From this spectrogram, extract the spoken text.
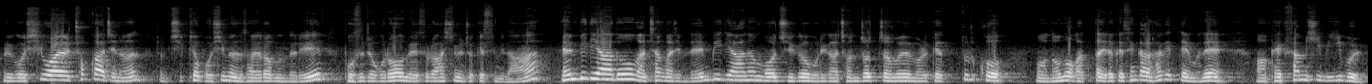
그리고 10월 초까지는 좀 지켜보시면서 여러분들이 보수적으로 매수를 하시면 좋겠습니다. 엔비디아도 마찬가지입니다. 엔비디아는 뭐 지금 우리가 전저점을 뭐 이렇게 뚫고 뭐 넘어갔다 이렇게 생각을 하기 때문에 어 132불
